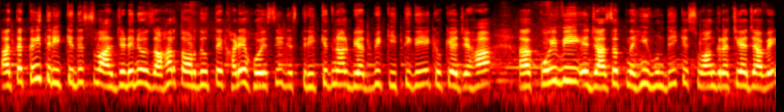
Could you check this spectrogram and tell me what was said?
ਤਾਂ ਕਈ ਤਰੀਕੇ ਦੇ ਸਵਾਲ ਜਿਹੜੇ ਨੇ ਉਹ ਜ਼ਾਹਰ ਤੌਰ ਦੇ ਉੱਤੇ ਖੜੇ ਹੋਏ ਸੀ, ਜਿਸ ਤਰੀਕੇ ਦੇ ਨਾਲ ਬੇਅਦਬੀ ਕੀਤੀ ਗਈ ਹੈ, ਕਿਉਂਕਿ ਅਜਿਹਾ ਕੋਈ ਵੀ ਇਜਾਜ਼ਤ ਨਹੀਂ ਹੁੰਦੀ ਕਿ ਸਵਾਂਗ ਰਚਿਆ ਜਾਵੇ।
